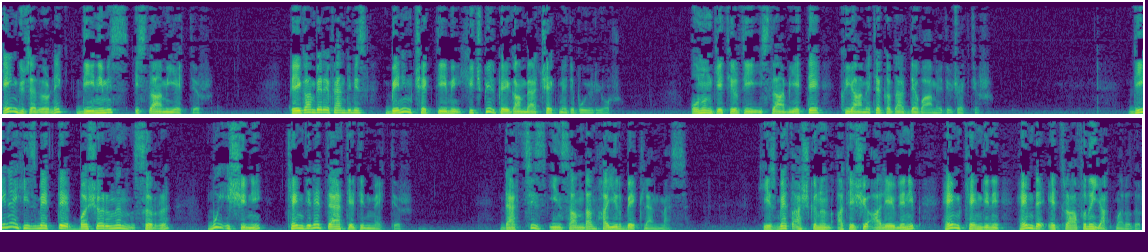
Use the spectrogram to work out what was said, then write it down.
En güzel örnek dinimiz İslamiyettir. Peygamber Efendimiz benim çektiğimi hiçbir peygamber çekmedi buyuruyor. Onun getirdiği İslamiyet de kıyamete kadar devam edecektir. Dine hizmette başarının sırrı, bu işini kendine dert edinmektir. Dertsiz insandan hayır beklenmez. Hizmet aşkının ateşi alevlenip hem kendini hem de etrafını yakmalıdır.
